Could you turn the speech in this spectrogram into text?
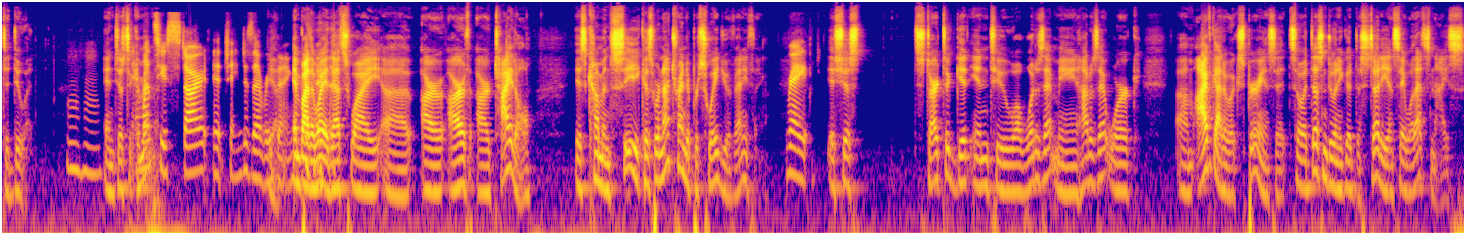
to do it. And just a And commitment. once you start, it changes Yeah. everything. And by the way, that's why uh, our our our title is "Come and See" because we're not trying to persuade you of anything. right. It's just start to get into well, what does that mean? How does that work? Um, I've got to experience it, so it doesn't do any good to study and say, well, that's nice.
